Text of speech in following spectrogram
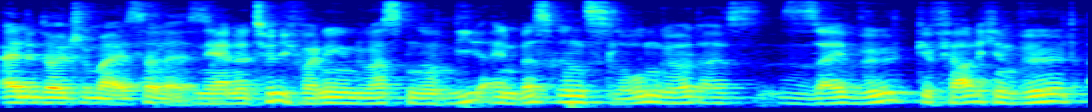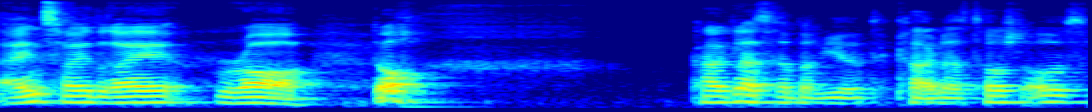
eine deutsche Meisterleistung. ja, natürlich, vor allen Dingen, du hast noch nie einen besseren Slogan gehört als sei wild, gefährlich und wild, 1, 2, 3, raw. Doch. Karglas repariert, Karglas tauscht aus.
